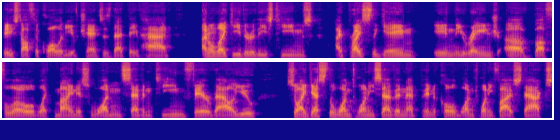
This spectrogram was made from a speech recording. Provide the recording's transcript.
based off the quality of chances that they've had. I don't like either of these teams. I priced the game in the range of Buffalo, like minus 117 fair value. So I guess the 127 at Pinnacle, 125 stacks,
